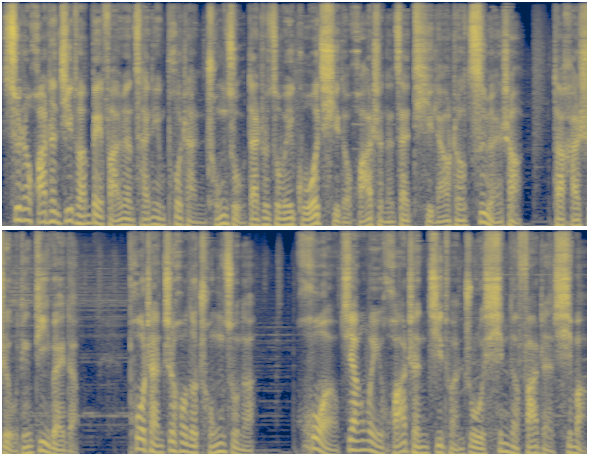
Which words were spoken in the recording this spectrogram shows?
虽然华晨集团被法院裁定破产重组，但是作为国企的华晨呢，在体量上、资源上，它还是有一定地位的。破产之后的重组呢，或将为华晨集团注入新的发展希望。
